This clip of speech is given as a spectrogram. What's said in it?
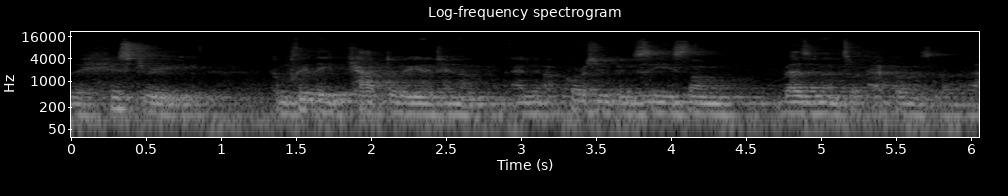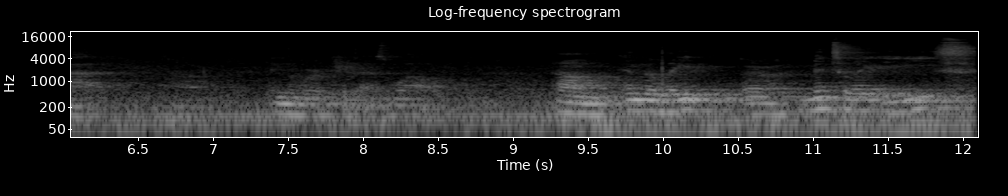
the history completely captivated him. And of course, you can see some resonance or echoes of that uh, in the work here as well. Um, in the late, uh, mid to late 80s,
